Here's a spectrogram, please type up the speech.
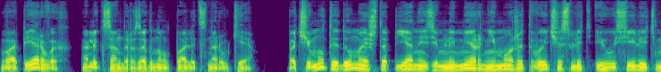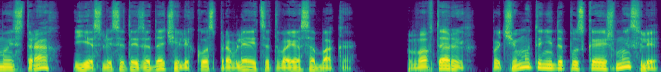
«Во-первых», — Александр загнул палец на руке, «почему ты думаешь, что пьяный землемер не может вычислить и усилить мой страх, если с этой задачей легко справляется твоя собака? Во-вторых, почему ты не допускаешь мысли,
